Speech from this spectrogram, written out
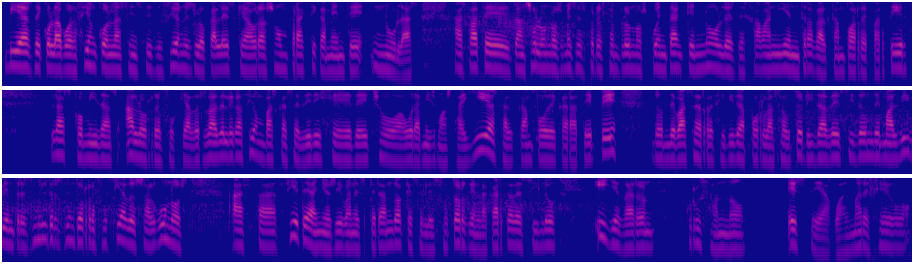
vías de colaboración con las instituciones locales que ahora son prácticamente nulas. Hasta hace tan solo unos meses, por ejemplo, nos cuentan que no les dejaban ni entrar al campo a repartir las comidas a los refugiados. La delegación vasca se dirige, de hecho, ahora mismo hasta allí, hasta el campo de Karatepe, donde va a ser recibida por las autoridades y donde malviven 3.300 refugiados. Algunos hasta siete años llevan esperando a que se les otorguen la carta de asilo y llegaron cruzando este agua, al marejeo,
